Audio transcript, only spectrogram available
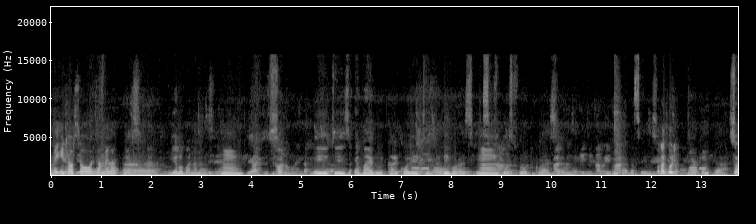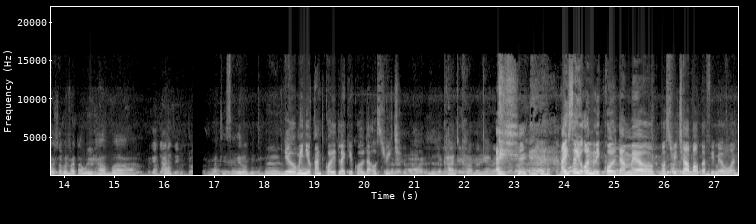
They eat also watermelon. Yes. Uh, yellow bananas. Mm. Yeah. So it is a bird we can call it is herbivorous. It's both fruit, grass, and other things. Okay. Yeah. So even right away we have uh, a cow, but it's a little bit very. You mean you can't call it like you call the ostrich? Uh, you can't come near. I say you only call the male ostrich. How about the female one?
